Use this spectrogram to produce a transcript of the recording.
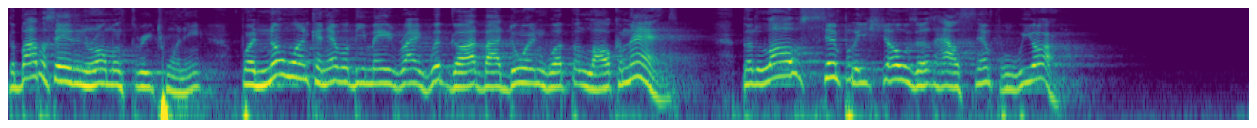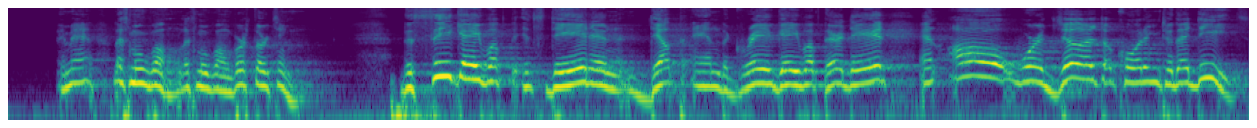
The Bible says in Romans 3:20, "For no one can ever be made right with God by doing what the law commands." The law simply shows us how sinful we are. Amen. Let's move on. Let's move on. Verse 13. The sea gave up its dead, and death and the grave gave up their dead, and all were judged according to their deeds.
